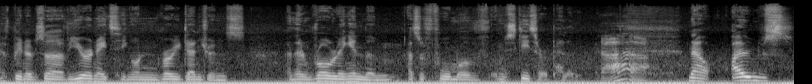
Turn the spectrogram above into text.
have been observed urinating on rhododendrons and then rolling in them as a form of mosquito repellent. Ah. Now, I was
